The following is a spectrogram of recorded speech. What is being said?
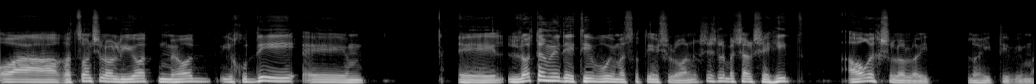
או הרצון שלו להיות מאוד ייחודי אה, אה, לא תמיד היטיבו עם הסרטים שלו אני חושב שלמשל שהיט האורך שלו לא, לא היטיב עם,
